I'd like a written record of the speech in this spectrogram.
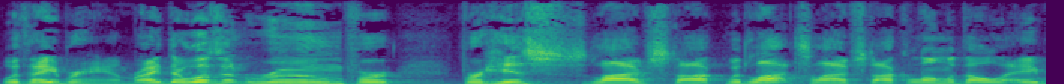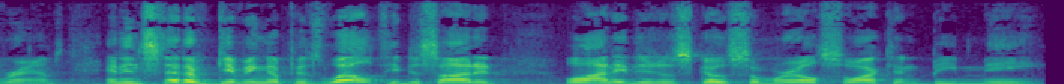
with Abraham, right? There wasn't room for, for his livestock with Lot's livestock along with all of Abraham's. And instead of giving up his wealth, he decided, well, I need to just go somewhere else so I can be me.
